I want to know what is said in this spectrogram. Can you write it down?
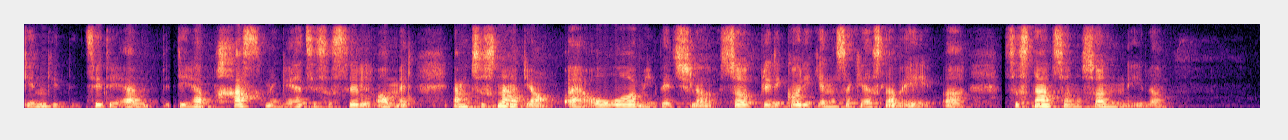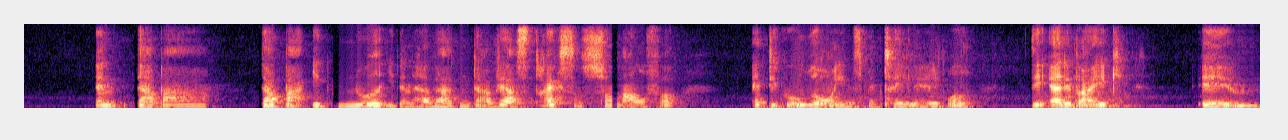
genkende til det her, det her pres, man kan have til sig selv, om at jamen, så snart jeg er over min bachelor, så bliver det godt igen, og så kan jeg slappe af, og så snart sådan og sådan, eller men der er bare, der er bare ikke noget i den her verden, der er værd at strække sig så meget for, at det går ud over ens mentale helbred. Det er det bare ikke. Øhm,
